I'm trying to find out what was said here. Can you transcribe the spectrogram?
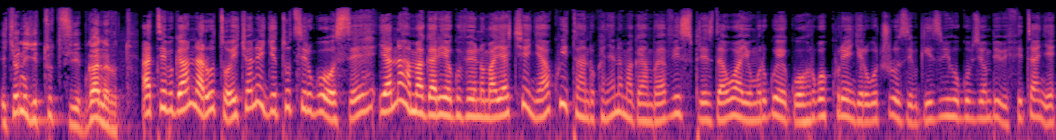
Icyo ni igitutsi bwana ruto. Ati bwana ruto icyo ni igitutsi rwose. Yanahamagariye guverinoma ya kenya kwitandukanya n'amagambo ya visi perezida wayo mu rwego rwo kurengera ubucuruzi bwiza ibihugu byombi bifitanye.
